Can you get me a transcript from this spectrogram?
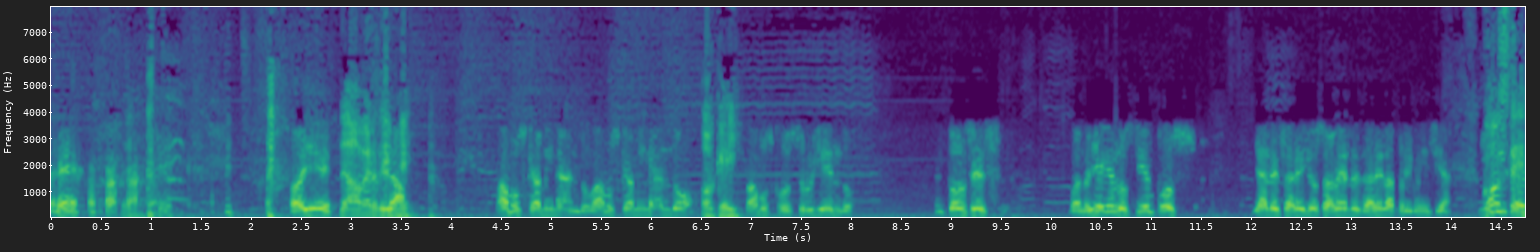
¿Eh? Oye, No, a ver, mira, dime. Vamos caminando, vamos caminando, Ok, vamos construyendo. Entonces, cuando lleguen los tiempos, ya les haré yo saber, les daré la primicia. Conste.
